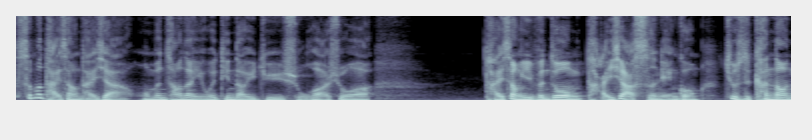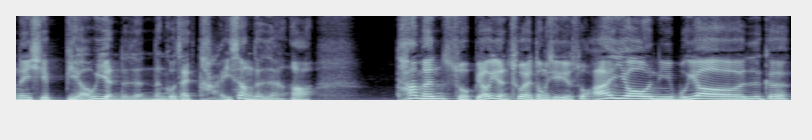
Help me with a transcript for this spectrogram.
什么台上台下？我们常常也会听到一句俗话说：“台上一分钟，台下十年功。”就是看到那些表演的人，能够在台上的人啊。他们所表演出来的东西，也说：“哎呦，你不要这个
